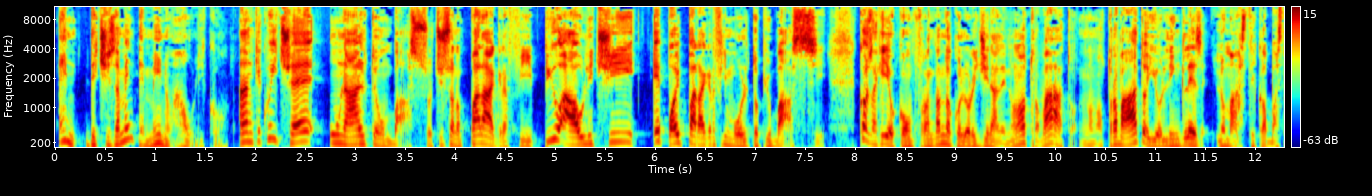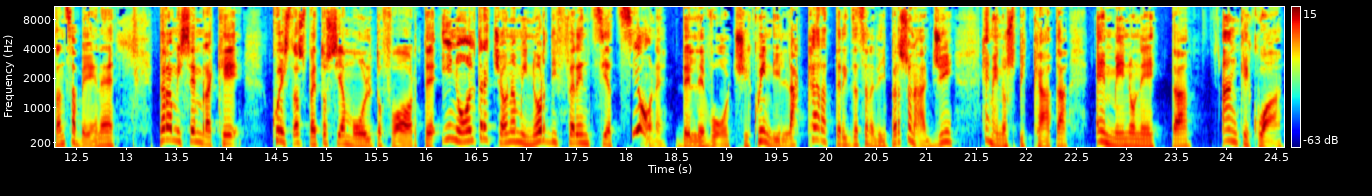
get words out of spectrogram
è decisamente meno aulico. Anche qui c'è un alto e un basso, ci sono paragrafi più aulici e poi paragrafi molto più bassi, cosa che io confrontando con l'originale non ho trovato, non ho trovato, io l'inglese lo mastico abbastanza bene, però mi sembra che questo aspetto sia molto forte. Inoltre c'è una minor differenziazione delle voci, quindi la caratterizzazione dei personaggi è meno spiccata, è meno netta. Anche qua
